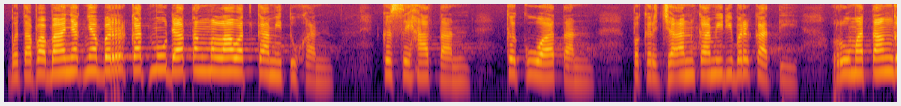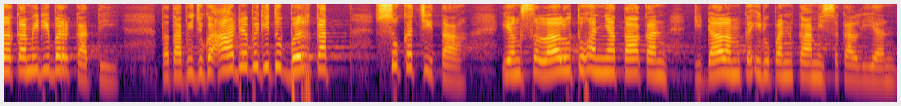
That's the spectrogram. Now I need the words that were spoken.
Betapa banyaknya berkatmu datang melawat kami Tuhan. Kesehatan, kekuatan, pekerjaan kami diberkati, rumah tangga kami diberkati, tetapi juga ada begitu berkat sukacita yang selalu Tuhan nyatakan di dalam kehidupan kami sekalian.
